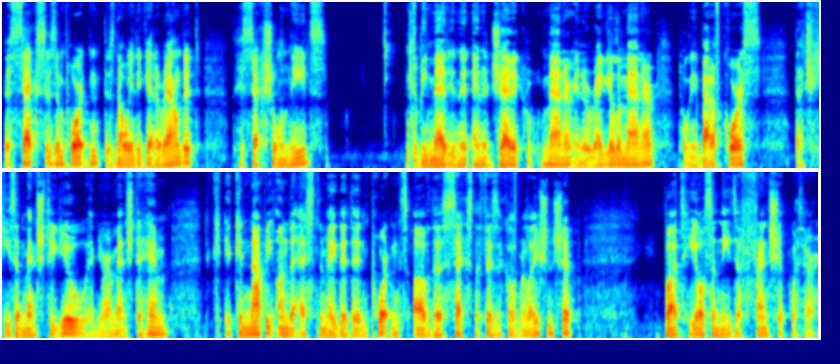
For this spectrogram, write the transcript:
The sex is important, there's no way to get around it. His sexual needs to be met in an energetic manner, in a regular manner, talking about, of course, that he's a mensch to you and you're a mensch to him. It cannot be underestimated the importance of the sex, the physical relationship, but he also needs a friendship with her.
